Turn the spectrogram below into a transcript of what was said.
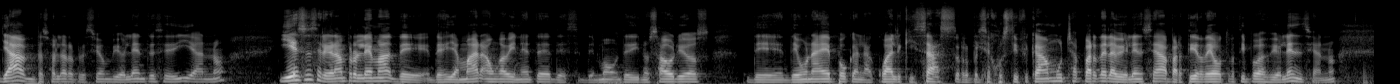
Ya empezó la represión violenta ese día, ¿no? Y ese es el gran problema de, de llamar a un gabinete de, de de dinosaurios de, de una época en la cual quizás se justificaba mucha parte de la violencia a partir de otro tipo de violencia, ¿no? Y-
